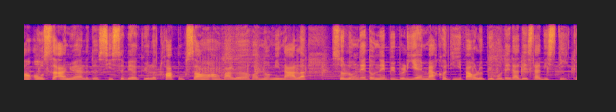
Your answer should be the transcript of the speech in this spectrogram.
en hausse annuelle de 6,3% en valeur nominale, selon des données publiées mercredi par le Bureau d'État des statistiques.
